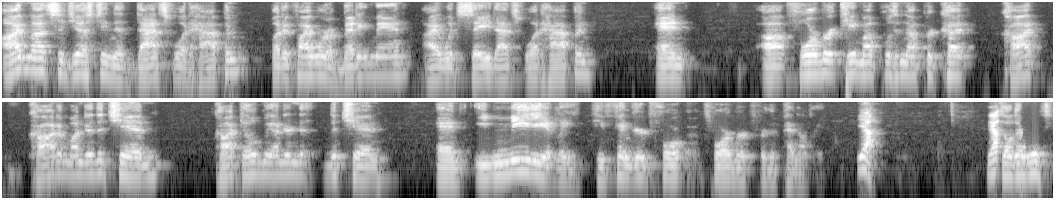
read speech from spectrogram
I'm not suggesting that that's what happened, but if I were a betting man, I would say that's what happened. And uh, Forbort came up with an uppercut, caught caught him under the chin, caught Domi under the- the chin, and immediately he fingered For, Forbort for the penalty. yeah, Yeah. So there was,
